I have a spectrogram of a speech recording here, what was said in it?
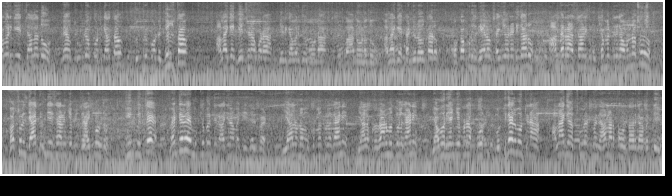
ఎవరికి చల్లదు. మేము సుప్రీంకోర్టుకి వెళ్తాం సుప్రీంకోర్టు గెలుస్తాం. అలాగే గెలిచినా కూడా వీళ్ళకి ఎవరికి కూడా బాధ ఉండదు. అలాగే కంటిన్యూ అవుతారు. ఒకప్పుడు నీలం సంజీవ్ రెడ్డి గారు ఆంధ్ర రాష్ట్రానికి ముఖ్యమంత్రిగా ఉన్నప్పుడు బస్సులు జాత్యం చేశారని చెప్పేసి హైకోర్టు తీర్పు ఇస్తే వెంటనే ముఖ్యమంత్రి రాజీనామా చేసి వెళ్ళిపోయాడు. ఇవాళ ఉన్న ముఖ్యమంత్రులు కానీ ఇవాళ ప్రధానమంత్రులు కానీ ఎవరు ఏం చెప్పినా కోర్టు ముట్టిగాలు ముట్టినా అలాగే సూరత్ మీద నిలబడుతూ ఉంటారు కాబట్టి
